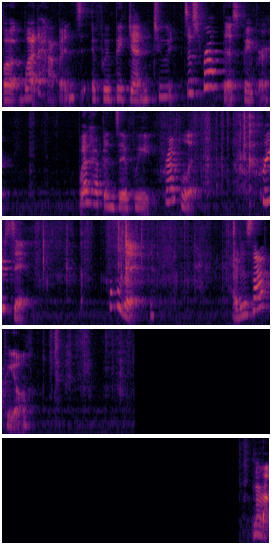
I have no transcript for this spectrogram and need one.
But what happens if we begin to disrupt this paper? What happens if we crumple it, crease it, fold it? How does that feel? Now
